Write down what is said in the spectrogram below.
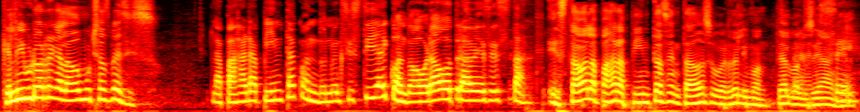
¿qué libro ha regalado muchas veces? La pájara pinta cuando no existía y cuando ahora otra vez está. Estaba la pájara pinta sentado en su verde limón de Alba Lucía Sí. Ángel.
